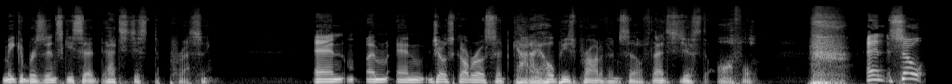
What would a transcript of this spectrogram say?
Mika Brzezinski said, "That's just depressing." And um, and Joe Scarborough said, "God, I hope he's proud of himself. That's just awful." and so,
